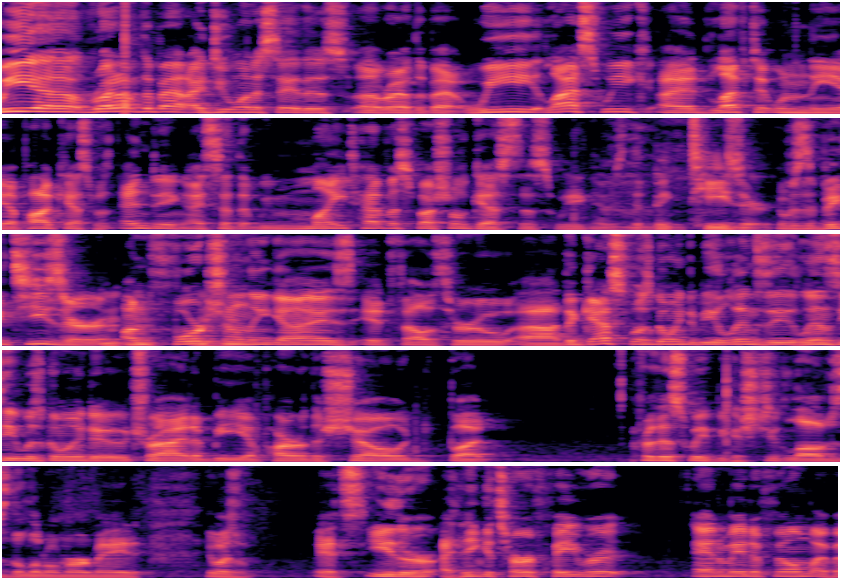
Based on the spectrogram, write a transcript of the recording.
we uh, right off the bat, I do want to say this uh, right off the bat. We last week I had left it when the uh, podcast was ending. I said that we might have a special guest this week. it was the big teaser. It was a big teaser. Mm-hmm, Unfortunately, guys, it fell through. Uh, the guest was going to be Lindsay. Lindsay was going to try to be a part of the show, but for this week, because she loves The Little Mermaid, it was. It's either I think it's her favorite animated film. I,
